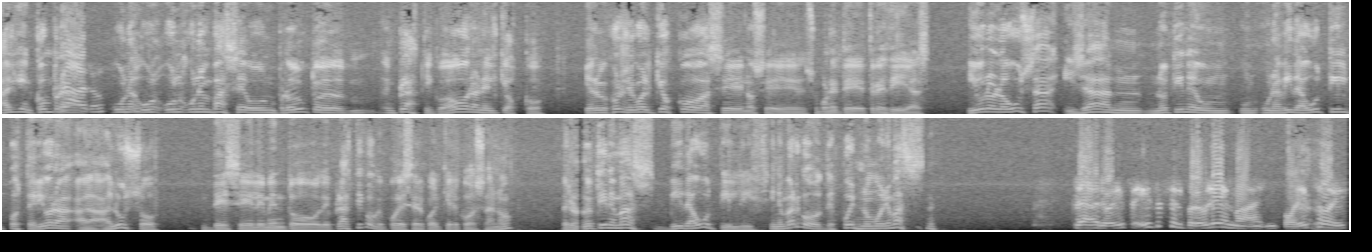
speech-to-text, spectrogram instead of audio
Alguien compra una, un, un, envase o un producto en plástico ahora en el kiosco y a lo mejor llegó al kiosco hace, no sé, suponete tres días y uno lo usa y ya no tiene una vida útil posterior al uso de ese elemento de plástico que puede ser cualquier cosa, ¿no? Pero no tiene más vida útil y sin embargo después no muere más. Claro, ese, es el problema y por eso es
